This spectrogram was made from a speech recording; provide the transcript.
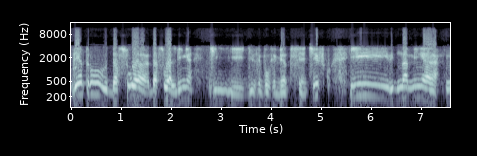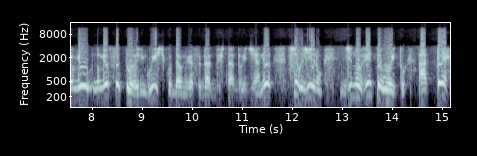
dentro da sua, da sua linha de desenvolvimento científico e na minha, no, meu, no meu setor linguístico da Universidade do Estado do Rio de Janeiro surgiram de 98 até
